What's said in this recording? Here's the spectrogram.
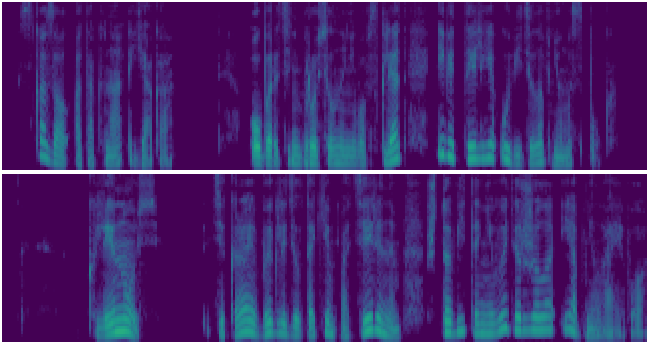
— сказал от окна Яга. Оборотень бросил на него взгляд, и Вителья увидела в нем испуг. — Клянусь! Декрай выглядел таким потерянным, что Вита не выдержала и обняла его.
